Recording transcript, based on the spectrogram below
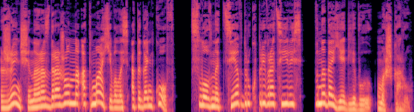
Женщина раздраженно отмахивалась от огоньков, словно те вдруг превратились в надоедливую машкару.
